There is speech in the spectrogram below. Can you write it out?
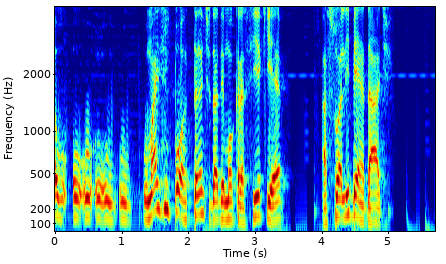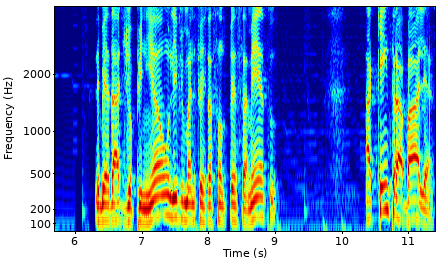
o, o, o, o mais importante da democracia, que é a sua liberdade. Liberdade de opinião, livre manifestação do pensamento, a quem trabalha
